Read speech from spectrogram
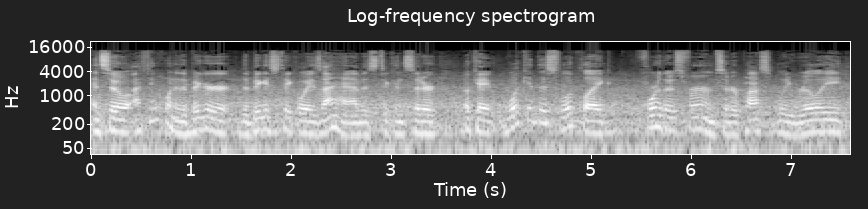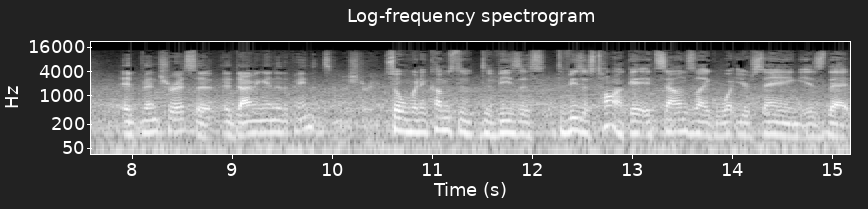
And so I think one of the bigger, the biggest takeaways I have is to consider, okay, what could this look like for those firms that are possibly really adventurous at, at, diving into the payments industry. So when it comes to, to Visa's to Visa's talk, it, it, sounds like what you're saying is that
